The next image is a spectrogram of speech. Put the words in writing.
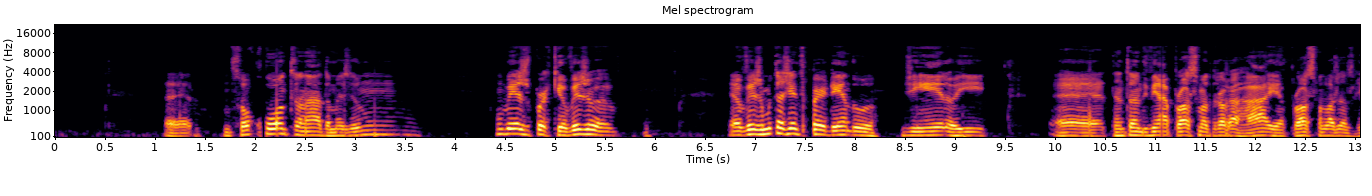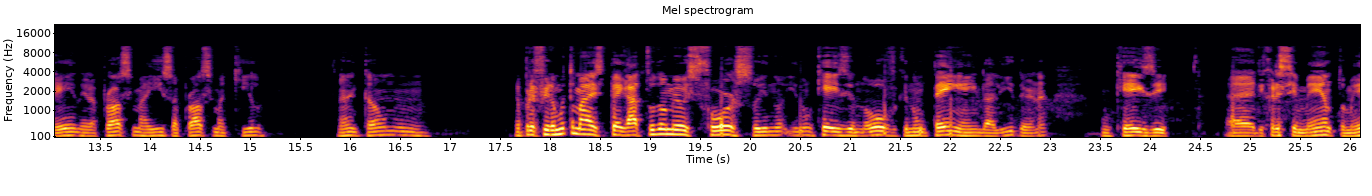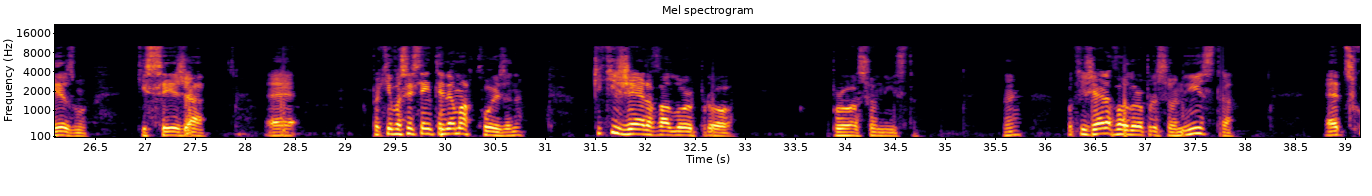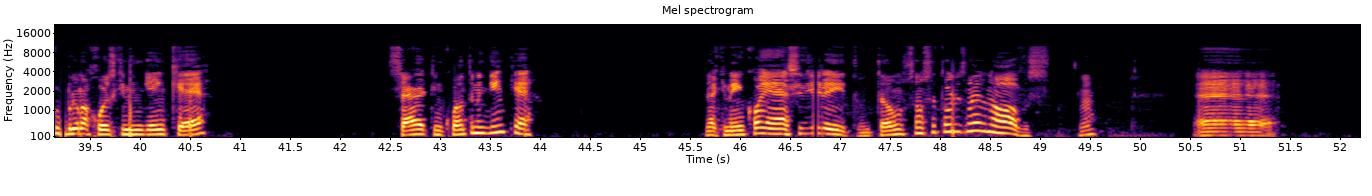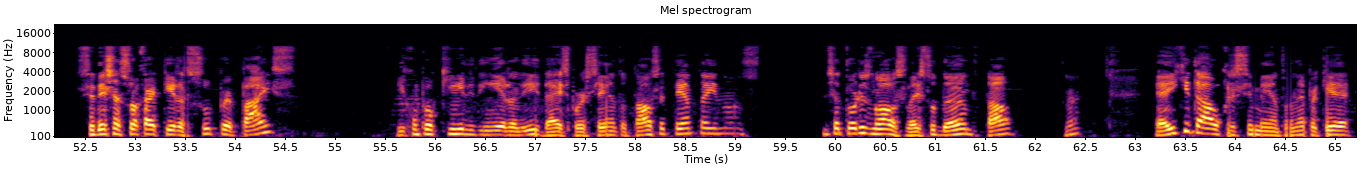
É, não sou contra nada, mas eu não, não vejo porquê. Eu vejo, eu vejo muita gente perdendo dinheiro aí é, tentando adivinhar a próxima droga raia, a próxima lojas Renner, a próxima isso, a próxima aquilo. Né? Então, eu prefiro muito mais pegar todo o meu esforço e, no, e num case novo, que não tem ainda líder, né? um case é, de crescimento mesmo, que seja. É, porque vocês têm que entender uma coisa, né? O que, que gera valor pro, pro acionista? Né? O que gera valor pro acionista é descobrir uma coisa que ninguém quer, certo? Enquanto ninguém quer. Né? Que nem conhece direito. Então, são setores mais novos. Né? É... Você deixa a sua carteira super paz, E com um pouquinho de dinheiro ali, 10% e tal, você tenta ir nos, nos setores novos, você vai estudando e tal, né? É aí que dá o crescimento, né? Porque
